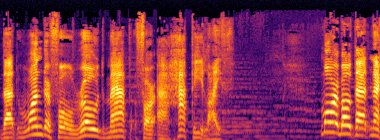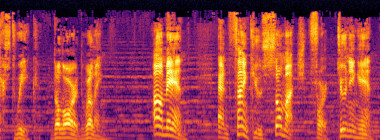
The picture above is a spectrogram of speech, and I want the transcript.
that wonderful road map for a happy life. More about that next week, the Lord willing. Amen. And thank you so much for tuning in.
